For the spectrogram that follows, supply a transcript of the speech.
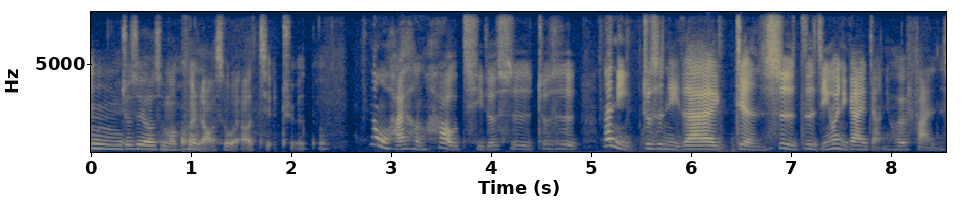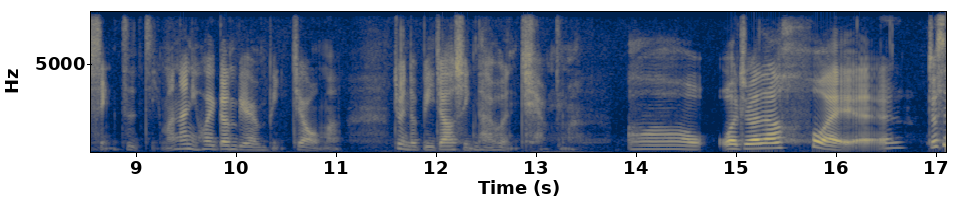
嗯，就是有什么困扰是我要解决的。嗯那我还很好奇的是，就是那你就是你在检视自己，因为你刚才讲你会反省自己嘛？那你会跟别人比较吗？就你的比较心态会很强吗？哦，我觉得会诶，就是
